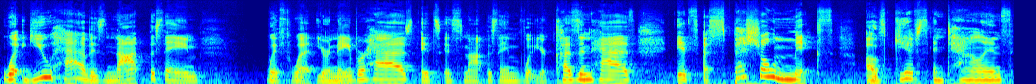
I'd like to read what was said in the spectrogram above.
What you have is not the same with what your neighbor has. It's it's not the same with what your cousin has. It's a special mix of gifts and talents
